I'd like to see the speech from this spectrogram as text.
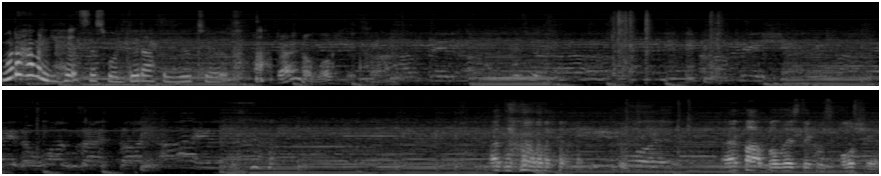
wonder how many hits this will get off of YouTube. Diana loves this song. I thought, I thought ballistic was bullshit.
